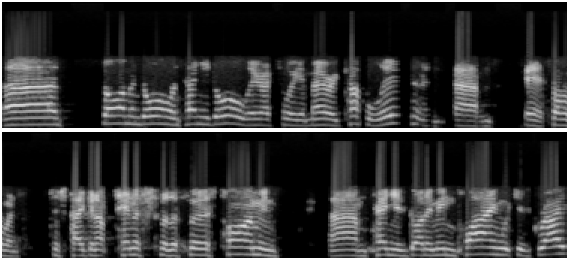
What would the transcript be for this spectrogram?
Uh, Simon Doyle and Tanya Doyle, they're actually a married couple there. And, um, yeah, Simon's just taken up tennis for the first time, and um, Tanya's got him in playing, which is great.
